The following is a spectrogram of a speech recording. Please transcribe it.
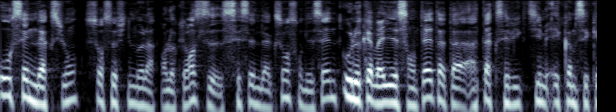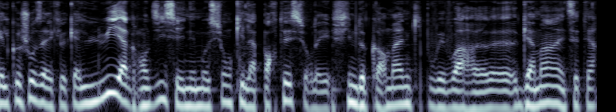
aux scènes d'action sur ce film-là. En l'occurrence, ces scènes d'action sont des scènes où le cavalier sans tête atta- attaque ses victimes. Et comme c'est quelque chose avec lequel lui a grandi, c'est une émotion qu'il a portée sur les films de Corman qu'il pouvait voir euh, gamin, etc.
